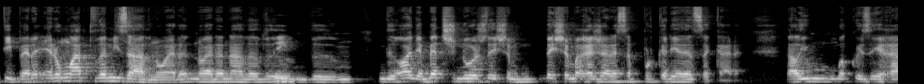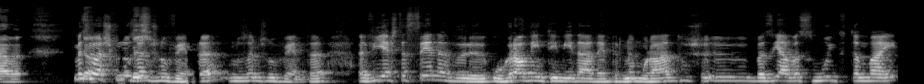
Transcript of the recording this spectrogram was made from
tipo, era, era um ato de amizade, não era, não era nada de, de, de, olha, metes nojo, deixa-me deixa arranjar essa porcaria dessa cara. Está ali uma coisa errada. Mas não, eu acho que nos anos 90, nos anos 90, havia esta cena de o grau de intimidade entre namorados uh, baseava-se muito também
